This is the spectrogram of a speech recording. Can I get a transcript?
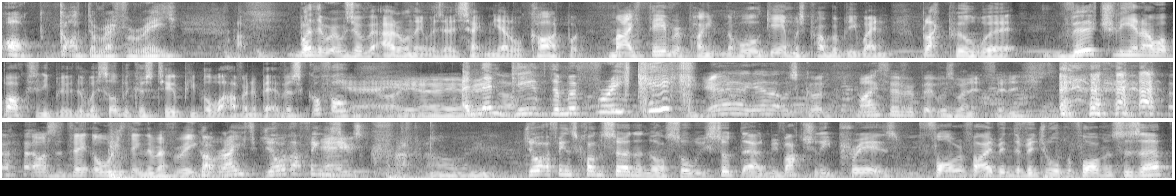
Oh God, the referee. Uh, Whether it was a, I don't think it was a second yellow card, but my favourite point in the whole game was probably when Blackpool were virtually in our box and he blew the whistle because two people were having a bit of a scuffle, Oh, yeah, yeah. and then gave them a free kick. Yeah, yeah, that was good. My favourite bit was when it finished. That was the thing, only thing the referee got right. You know what I think? yeah, he was crap. Do you know what I think's concerning though? So we stood there and we've actually praised four or five individual performances there,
